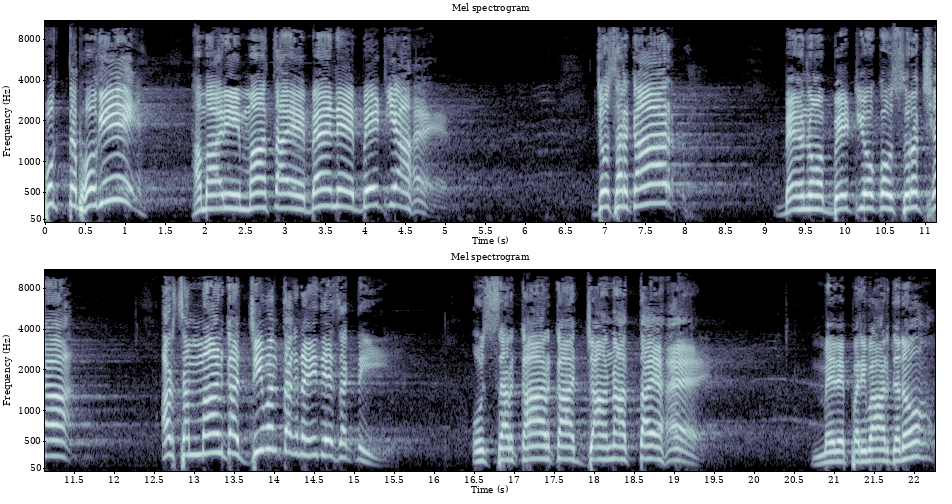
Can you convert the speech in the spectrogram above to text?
भुक्त भोगी हमारी माताएँ, बहनें, बेटियाँ हैं। जो सरकार बहनों, बेटियों को सुरक्षा और सम्मान का जीवन तक नहीं दे सकती, उस सरकार का जाना तय है। मेरे परिवारजनों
